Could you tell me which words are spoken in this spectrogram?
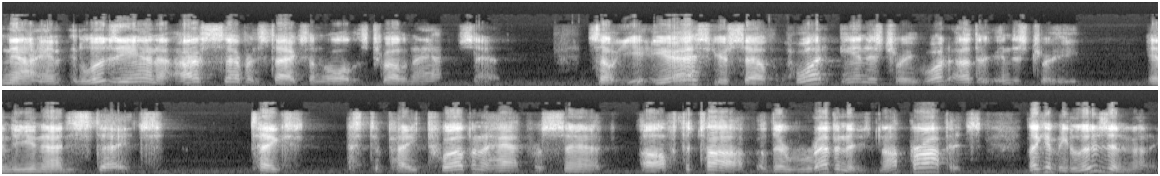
now in, in, Louisiana, our severance tax on oil is twelve and a half percent. So you, you ask yourself, what industry, what other industry in the United States takes us to pay 12.5% off the top of their revenues, not profits? They can be losing money.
